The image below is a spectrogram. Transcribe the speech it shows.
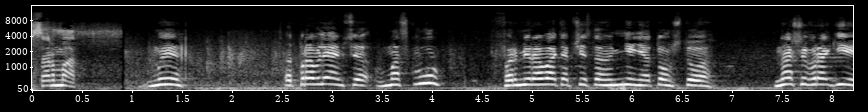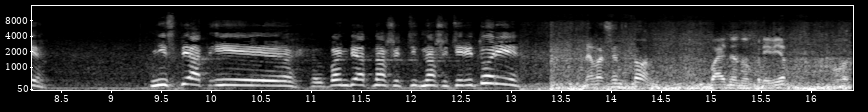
Сармат. Мы отправляемся в Москву формировать общественное мнение о том, что наши враги не спят и бомбят наши, наши территории. На Вашингтон. Байдену привет. Вот.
